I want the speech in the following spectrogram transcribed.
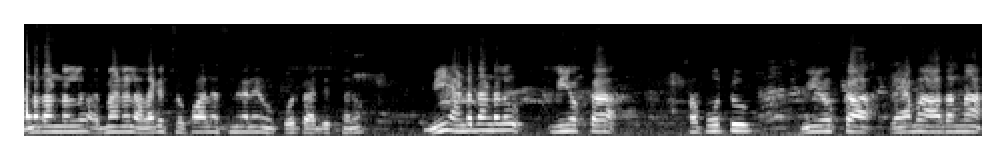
అన్నదండలు అభిమానాలు అలాగే చూపవలసిందిగా నేను కోరి ప్రార్థిస్తున్నాను. మీ అండదండలు మీ యొక్క సపోర్టు మీ యొక్క ప్రేమ ఆదరణ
